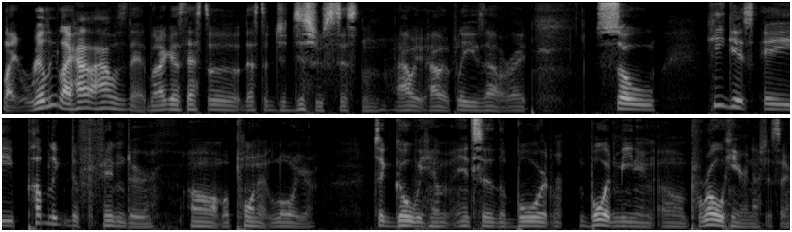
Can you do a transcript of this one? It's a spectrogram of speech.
Like really? Like how how is that? But I guess that's the that's the judicial system how it how it plays out, right? So he gets a public defender um appointed lawyer to go with him into the board board meeting um parole hearing I should say.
